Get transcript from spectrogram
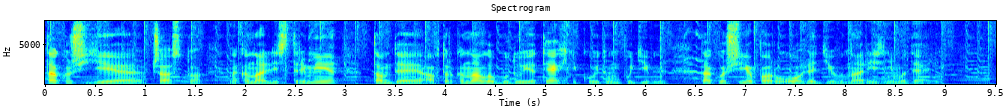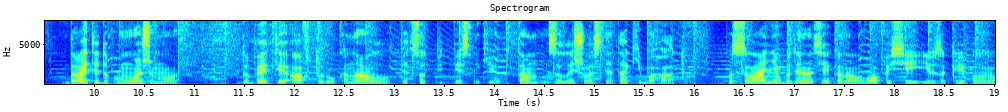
Також є часто на каналі стріми, там де автор каналу будує техніку і тому подібне. Також є пару оглядів на різні моделі. Давайте допоможемо добити автору каналу 500 підписників. Там залишилось не так і багато. Посилання буде на цей канал в описі і в закріпленому.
